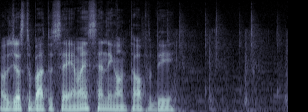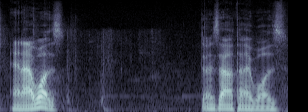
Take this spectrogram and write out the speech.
I was just about to say, am I standing on top of the... And I was. Turns out I was.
